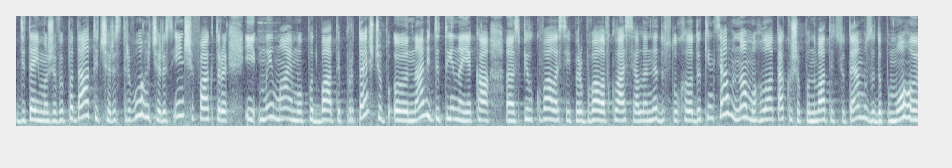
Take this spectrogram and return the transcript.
дітей може випадати через тривоги, через інші фактори, і ми маємо подбати про те, щоб е, навіть дитина, яка спілкувалася і перебувала в класі, але не дослухала до кінця, вона могла також опанувати цю тему за допомогою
